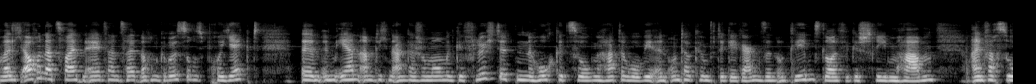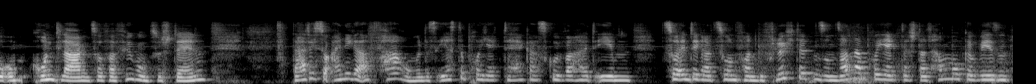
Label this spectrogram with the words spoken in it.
weil ich auch in der zweiten Elternzeit noch ein größeres Projekt ähm, im ehrenamtlichen Engagement mit Geflüchteten hochgezogen hatte, wo wir in Unterkünfte gegangen sind und Lebensläufe geschrieben haben, einfach so um Grundlagen zur Verfügung zu stellen. Da hatte ich so einige Erfahrungen. Das erste Projekt der Hacker School war halt eben zur Integration von Geflüchteten, so ein Sonderprojekt der Stadt Hamburg gewesen. Und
